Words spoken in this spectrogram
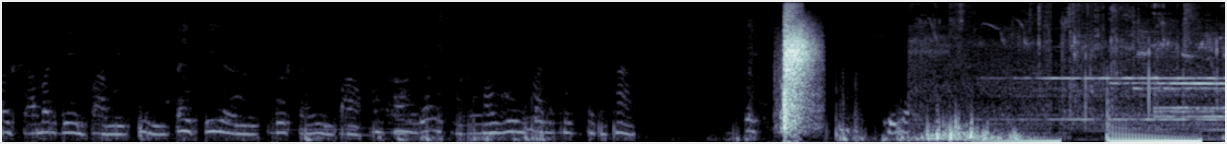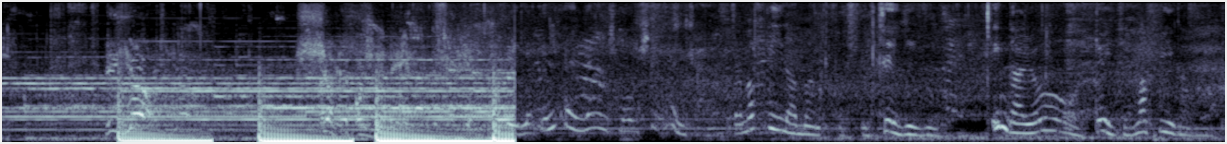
Manje la ushaya abantu ngey'mpawu ithini sayifika nokushaya iy'mpawu amafika abantu ithekile inga yodwa nje amafika abantu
